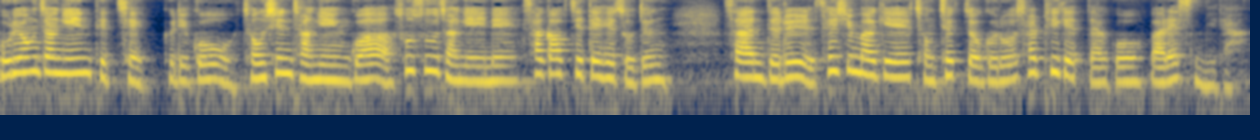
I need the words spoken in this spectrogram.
고령장애인 대책 그리고 정신장애인과 소수장애인의 사각지대 해소 등 사안들을 세심하게 정책적으로 살피겠다고 말했습니다.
